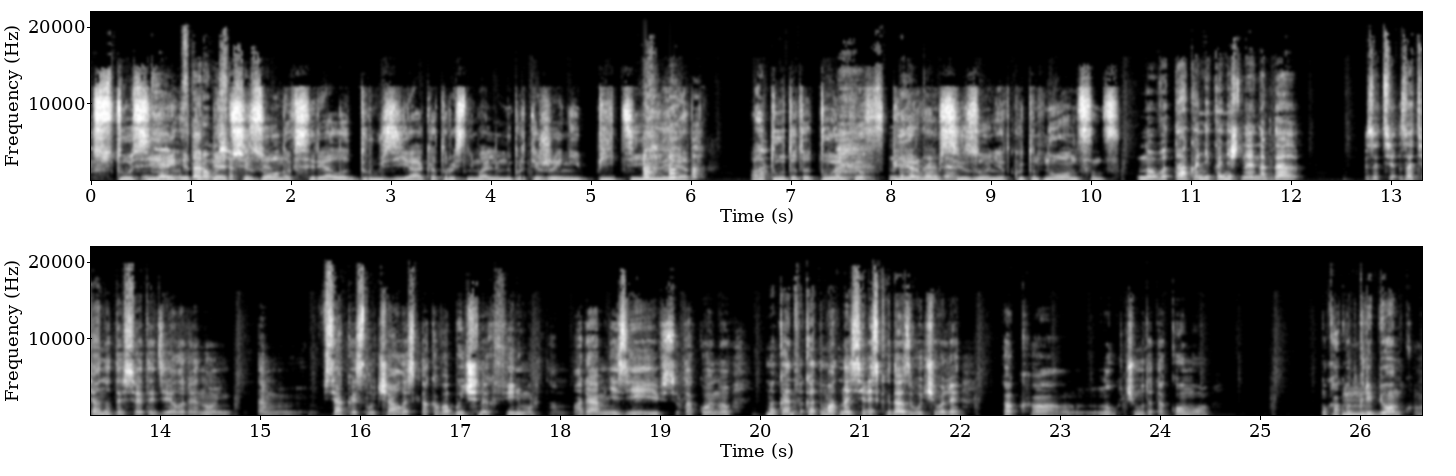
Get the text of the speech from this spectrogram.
100 серий это втором 5 еще 60. сезонов сериала «Друзья», который снимали на протяжении 5 лет. А тут это только в первом да, да. сезоне. Это какой-то нонсенс. Ну, вот так. Они, конечно, иногда затянуто все это делали. Ну, там всякое случалось, как и в обычных фильмах, там, а амнезии и все такое. Но мы к к этому относились, когда озвучивали как, а, ну, к чему-то такому, ну, как вот Мгм. к ребенку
